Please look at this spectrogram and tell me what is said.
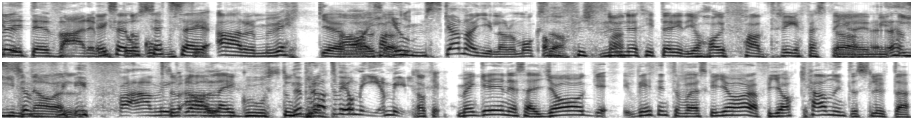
det är lite varmt exakt, de och sätter sig i gosigt. armvecken. Ja, och så. ljumskarna gillar de också. Åh, fy Nu när jag tittar in, jag har ju fan tre fästingar Ja. i min, i Alltså, min navel. fy fan, vi Som glad. alla är god stora. Nu pratar vi om Emil. Okej. Men grejen är så här, jag vet inte vad jag ska göra för jag kan inte sluta,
